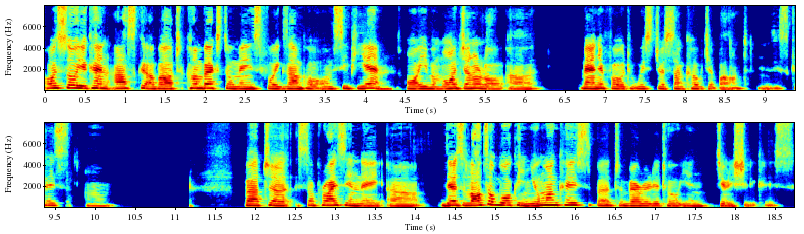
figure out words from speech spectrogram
Also, you can ask about convex domains, for example, on CPM, or even more general uh, manifold with just some curvature bound in this case. Um, but uh, surprisingly, uh, there's lots of work in Neumann case, but very little in Dirichlet case.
